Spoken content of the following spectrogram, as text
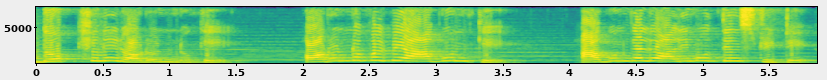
দক্ষিণের অরণ্যকে। অরণ্য বলবে, আগুনকে। আগুন গেল আলিমুদ্দিন স্ট্রিটে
